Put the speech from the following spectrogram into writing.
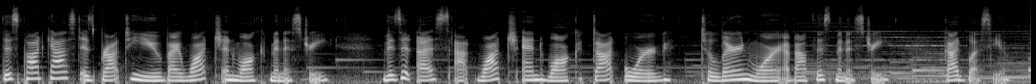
This podcast is brought to you by Watch and Walk Ministry. Visit us at watchandwalk.org to learn more about this ministry. God bless you.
